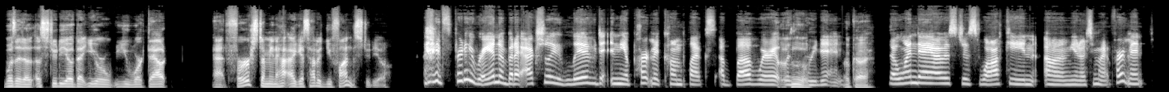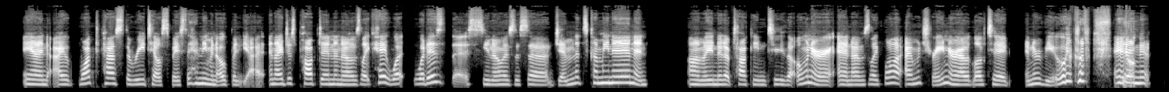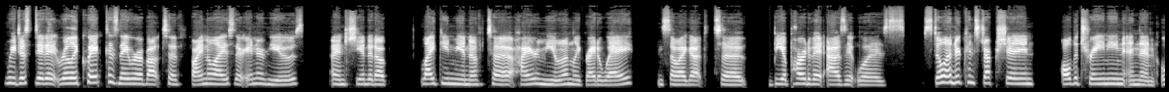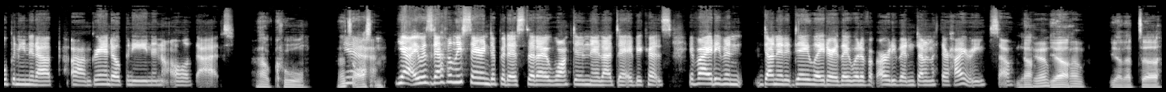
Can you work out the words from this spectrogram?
was it a, a studio that you were you worked out at first? I mean, how, I guess how did you find the studio? It's pretty random, but I actually lived in the apartment complex above where it was Oh, going in. Okay. So one day I was just walking, um, you know, to my apartment and I walked past the retail space. They hadn't even opened yet. And I just popped in and I was like, "Hey, what what is this? You know, is this a gym that's coming in?" And um, I ended up talking to the owner and I was like, "Well, I'm a trainer. I would love to interview." Yeah. and we just did it really quick because they were about to finalize their interviews. And she ended up liking me enough to hire me on like right away. And so I got to be a part of it as it was still under construction, all the training, and then opening it up, um, grand opening, and all of that. How cool. That's Yeah. awesome. Yeah, it was definitely serendipitous that I walked in there that day because if I had even done it a day later, they would have already been done with their hiring. So, Yeah. Yeah. Yeah. Wow. Yeah. That uh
